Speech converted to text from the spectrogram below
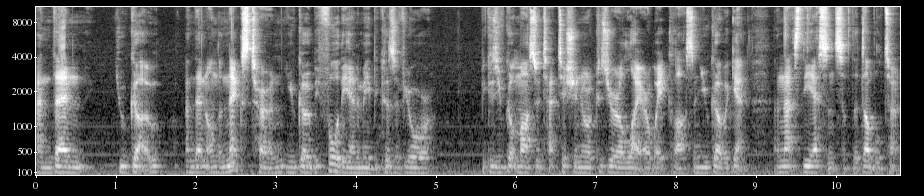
and then you go, and then on the next turn you go before the enemy because of your because you've got Master Tactician or because you're a lighter weight class, and you go again. And that's the essence of the double turn.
